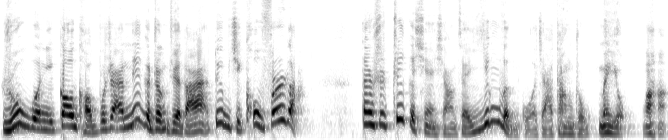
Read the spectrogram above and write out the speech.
如果你高考不是按那个正确答案，对不起，扣分的。但是这个现象在英文国家当中没有啊，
